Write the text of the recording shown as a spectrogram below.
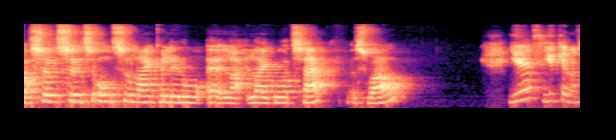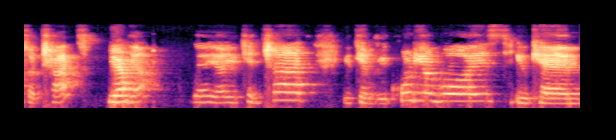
Wow. So so it's also like a little uh, like like WhatsApp as well. Yes, you can also chat. Yeah. Yeah. Yeah, yeah, you can chat, you can record your voice, you can,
